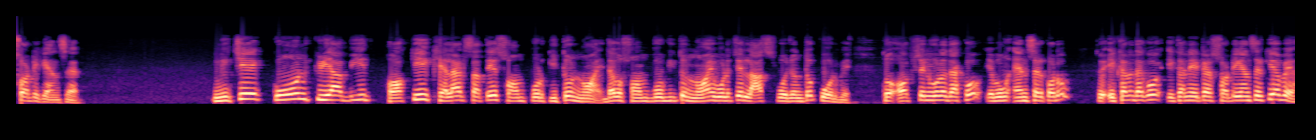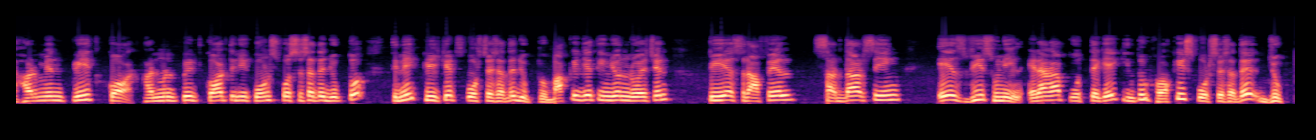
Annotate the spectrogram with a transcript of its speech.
সঠিক অ্যান্সার নিচে কোন ক্রীড়াবিদ হকি খেলার সাথে সম্পর্কিত নয়? দেখো, সম্পর্কিত নয় বলেছে লাস্ট পর্যন্ত পড়বে। তো অপশনগুলো দেখো এবং অ্যান্সার করো। তো এখানে দেখো, এখানে এটার সঠিক অ্যান্সার কি হবে? হরমনপ্রীত কর। হরমনপ্রীত কর তিনি কোন স্পোর্টসের সাথে যুক্ত? তিনি ক্রিকেট স্পোর্টসের সাথে যুক্ত। বাকি যে তিনজন রয়েছেন P S Rafael Sardar Singh S V Sunil, এনারা প্রত্যেকেই কিন্তু হকি স্পোর্টসের সাথে যুক্ত।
